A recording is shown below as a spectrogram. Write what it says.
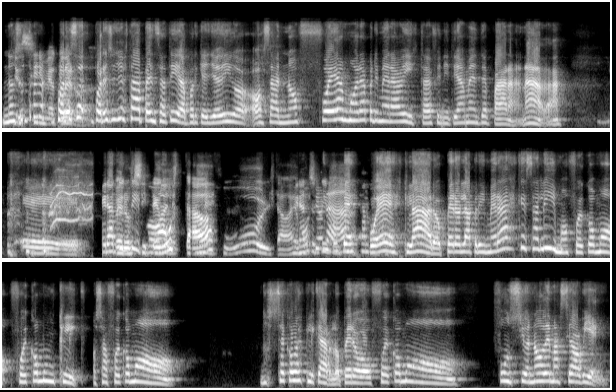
Nosotros- sí me por, eso, acuerdo. por eso yo estaba pensativa, porque yo digo, o sea, no fue amor a primera vista, definitivamente para nada. Eh, tu Pero tipo, si te gustaba full, estabas emocionada. de- después, claro, pero la primera vez que salimos fue como, fue como un clic, o sea, fue como, no sé cómo explicarlo, pero fue como, funcionó demasiado bien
